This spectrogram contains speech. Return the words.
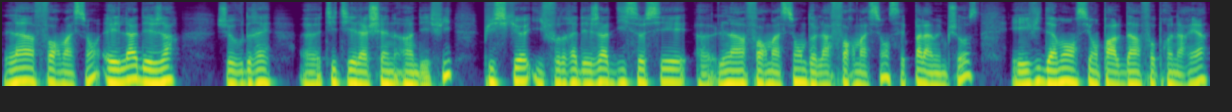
l'information. Et là déjà, je voudrais euh, titiller la chaîne un défi, puisqu'il faudrait déjà dissocier euh, l'information de la formation. Ce n'est pas la même chose. Et évidemment, si on parle d'infoprenariat,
